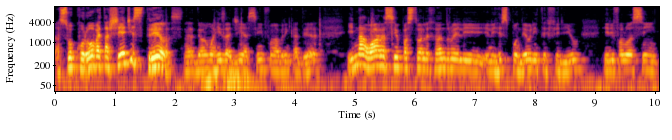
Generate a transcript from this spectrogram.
a sua coroa vai estar cheia de estrelas. Né? Deu uma risadinha assim, foi uma brincadeira. E na hora, assim, o pastor Alejandro, ele, ele respondeu, ele interferiu, e ele falou assim,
